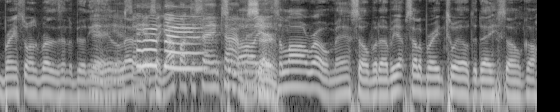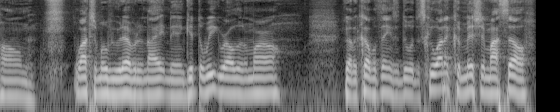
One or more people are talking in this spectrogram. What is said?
Brainstorms brothers in the building. Yeah, yeah. 11. So, yeah, so y'all about the same It's a time. long, yeah, it's a long road, man. So, but uh, we up celebrating twelve today. So go home and watch a movie, whatever tonight, and then get the week rolling tomorrow. Got a couple things to do at the school. I didn't commission myself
